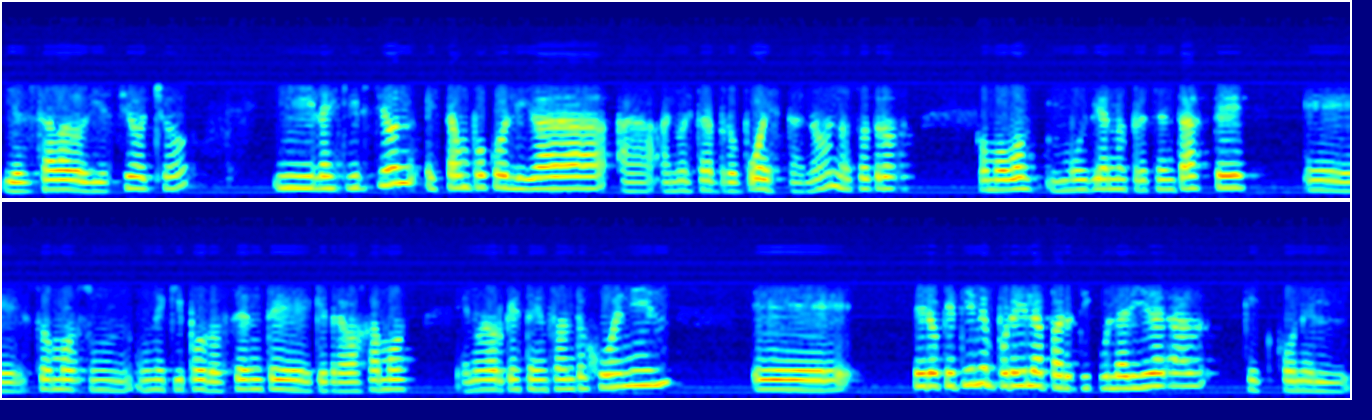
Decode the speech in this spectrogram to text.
y el sábado 18. Y la inscripción está un poco ligada a, nuestra propuesta, ¿no? Nosotros, como vos muy bien nos presentaste, eh, somos un, equipo docente que trabajamos en una orquesta infanto-juvenil, eh, pero que tiene por ahí la particularidad que con el,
